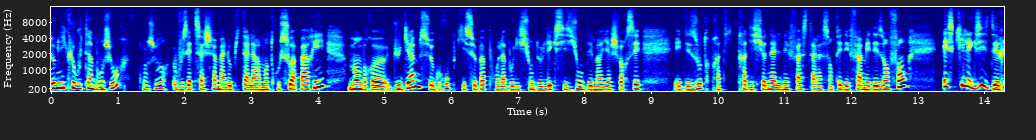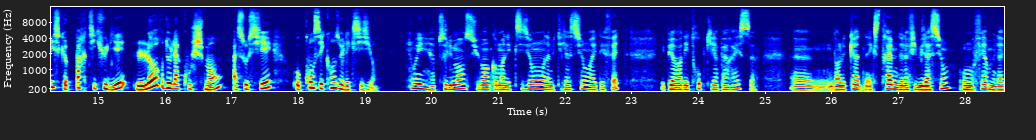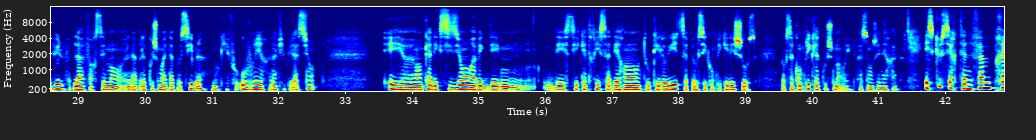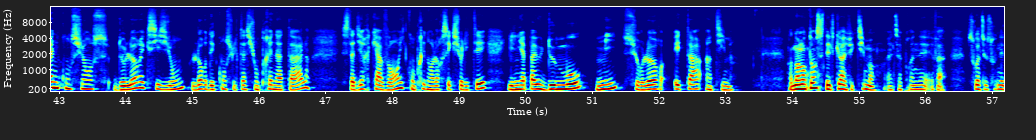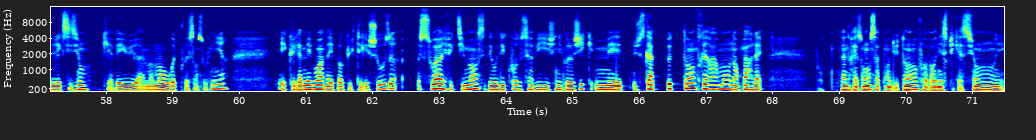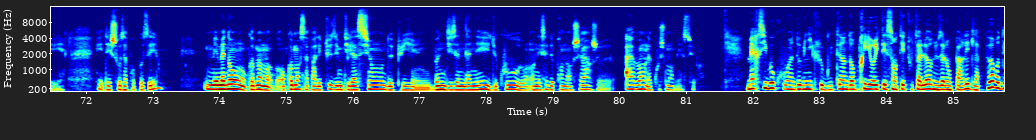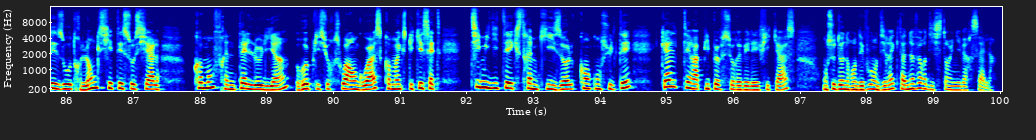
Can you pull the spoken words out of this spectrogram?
Dominique Louboutin, bonjour. Bonjour. Vous êtes sage-femme à l'hôpital Armand Trousseau à Paris, membre du GAM, ce groupe qui se bat pour l'abolition de l'excision des mariages forcés et des autres pratiques traditionnelles néfastes à la santé des femmes et des enfants. Est-ce qu'il existe des risques particuliers lors de l'accouchement associés aux conséquences de l'excision? Oui, absolument. Suivant comment l'excision, la mutilation a été faite, il peut y avoir des troubles qui apparaissent. Euh, dans le cas extrême de l'infibulation, où on ferme la vulve, là forcément l'accouchement est impossible, donc il faut ouvrir l'infibulation. Et euh, en cas d'excision avec des, des, cicatrices adhérentes ou kéloïdes, ça peut aussi compliquer les choses. Donc ça complique l'accouchement, oui, de façon générale. Est-ce que certaines femmes prennent conscience de leur excision lors des consultations prénatales? C'est-à-dire qu'avant, y compris dans leur sexualité, il n'y a pas eu de mots mis sur leur état intime? Pendant longtemps, c'était le cas, effectivement. Elle s'apprenait, enfin, soit elle se souvenait de l'excision qu'il y avait eu à un moment où elle pouvait s'en souvenir, et que la mémoire n'avait pas occulté les choses, soit effectivement c'était au décours de sa vie gynécologique, mais jusqu'à peu de temps, très rarement, on en parlait. Pour plein de raisons, ça prend du temps, il faut avoir une explication et, des choses à proposer. Mais maintenant, on, on commence à parler plus des mutilations depuis une bonne dizaine d'années et du coup, on essaie de prendre en charge avant l'accouchement, bien sûr. Merci beaucoup, hein, Dominique Leboutin. Dans Priorité Santé, tout à l'heure, nous allons parler de la peur des autres, l'anxiété sociale. Comment freine-t-elle le lien Repli sur soi, angoisse? Comment expliquer cette timidité extrême qui isole? Quand consulter? Quelles thérapies peuvent se révéler efficaces? On se donne rendez-vous en direct à 9h10 temps universel.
